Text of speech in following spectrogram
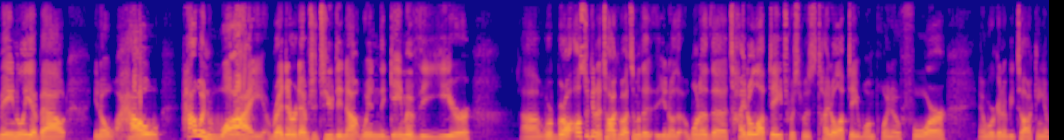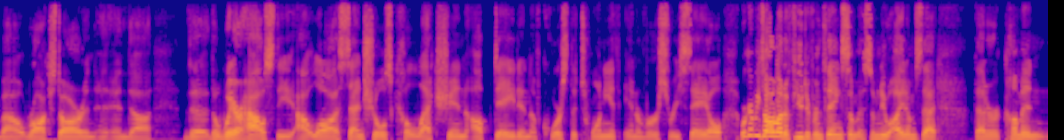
mainly about, you know, how how and why Red Dead Redemption 2 did not win the game of the year. Uh, we're also going to talk about some of the, you know, the, one of the title updates, which was title update 1.04, and we're going to be talking about Rockstar and and uh, the the warehouse, the Outlaw Essentials collection update, and of course the 20th anniversary sale. We're gonna be talking about a few different things, some some new items that that are coming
